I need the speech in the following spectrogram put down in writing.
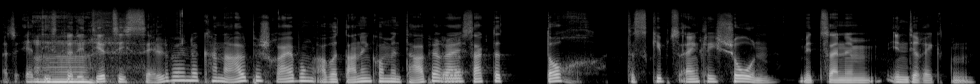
Also er diskreditiert ah. sich selber in der Kanalbeschreibung, aber dann im Kommentarbereich ja. sagt er doch, das gibt es eigentlich schon mit seinem indirekten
